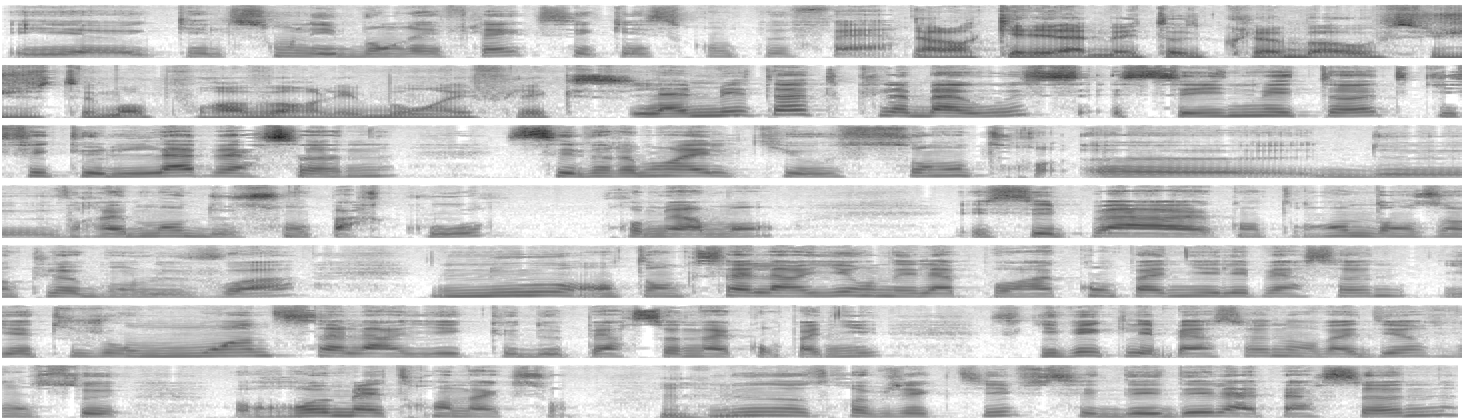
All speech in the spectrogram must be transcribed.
et euh, quels sont les bons réflexes et qu'est-ce qu'on peut faire. Alors, quelle est la méthode Clubhouse justement pour avoir les bons réflexes? La méthode Clubhouse, c'est une méthode qui fait que la personne, c'est vraiment elle qui est au centre euh, de vraiment de son parcours, premièrement. Et c'est pas quand on rentre dans un club, on le voit. Nous, en tant que salariés, on est là pour accompagner les personnes. Il y a toujours moins de salariés que de personnes accompagnées, ce qui fait que les personnes, on va dire, vont se remettre en action. Mhm. Nous, notre objectif, c'est d'aider la personne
